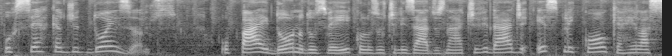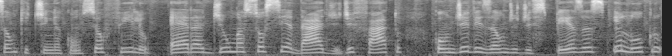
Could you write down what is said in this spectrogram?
por cerca de dois anos. O pai, dono dos veículos utilizados na atividade, explicou que a relação que tinha com seu filho era de uma sociedade, de fato, com divisão de despesas e lucro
